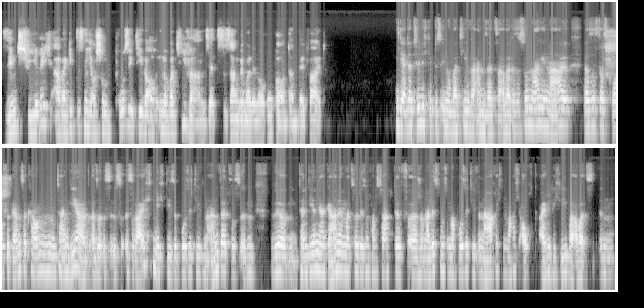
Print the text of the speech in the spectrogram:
sind schwierig, aber gibt es nicht auch schon positive, auch innovative Ansätze, sagen wir mal in Europa und dann weltweit? Ja, natürlich gibt es innovative Ansätze, aber das ist so marginal, dass es das große Ganze kaum tangiert. Also es, es, es reicht nicht, diese positiven Ansätze. Ähm, wir tendieren ja gerne immer zu diesem Constructive äh, Journalismus, immer positive Nachrichten, mache ich auch eigentlich lieber, aber es, ähm,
